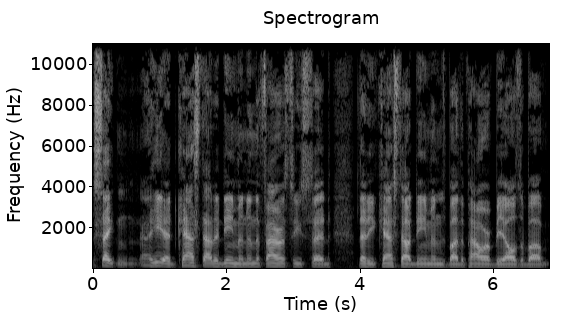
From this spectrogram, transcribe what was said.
Satan. He had cast out a demon, and the Pharisees said that he cast out demons by the power of Beelzebub.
